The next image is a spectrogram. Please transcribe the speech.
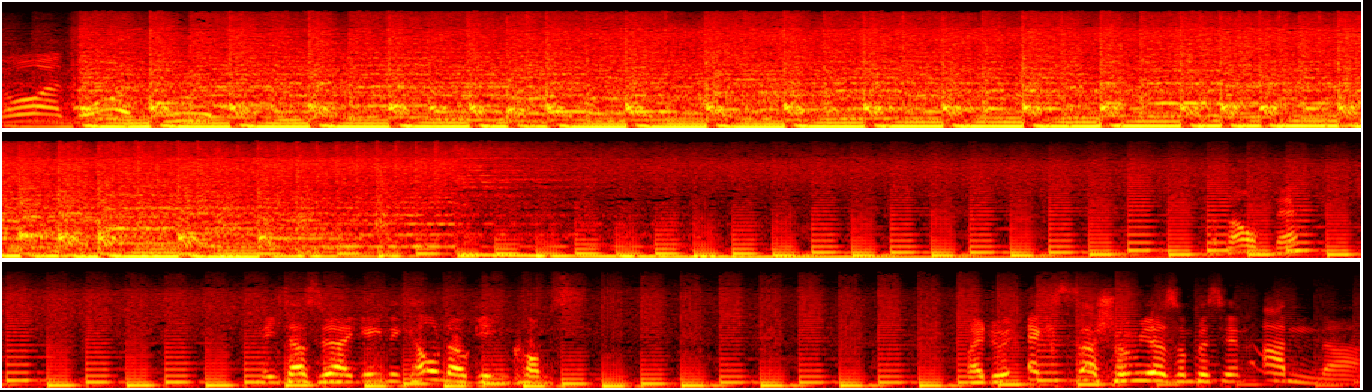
So. So, ist gut. Pass auf, ne? Nicht, dass du da gegen den Countdown gegenkommst. Weil du extra schon wieder so ein bisschen an da.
